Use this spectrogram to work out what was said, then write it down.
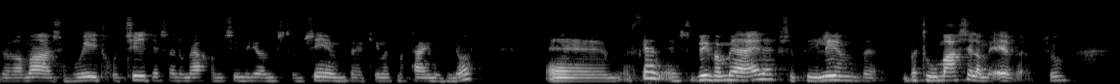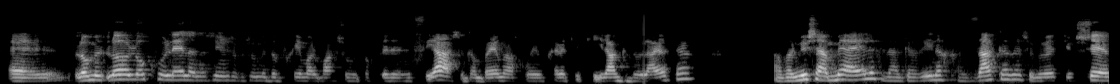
ברמה שבועית, חודשית, יש לנו 150 מיליון משתמשים בכמעט 200 מדינות. אה, אז כן, סביב המאה אלף שפעילים בתרומה של המעבר, שוב. אה, לא, לא, לא כולל אנשים שפשוט מדווחים על משהו תוך כדי נסיעה, שגם בהם אנחנו רואים חלק מקהילה גדולה יותר. אבל מי שהמאה אלף זה הגרעין החזק הזה שבאמת יושב,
